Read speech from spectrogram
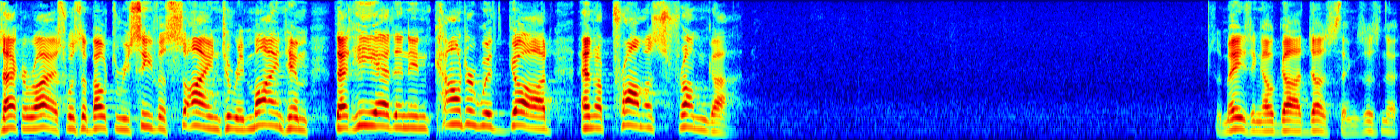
Zacharias was about to receive a sign to remind him that he had an encounter with God and a promise from God. It's amazing how God does things, isn't it?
